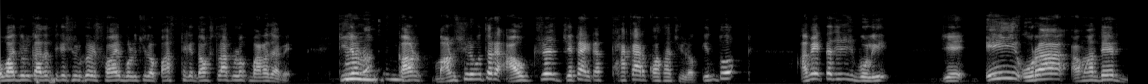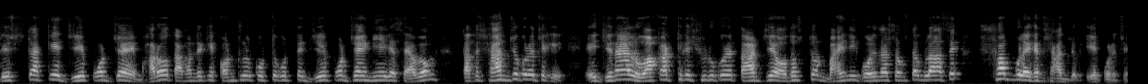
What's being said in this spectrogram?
ওবায়দুল কাদের থেকে শুরু করে সবাই বলেছিল পাঁচ থেকে দশ লাখ লোক মারা যাবে। কি জানো? কারণ মানুষের ভিতরে আউটরেজ যেটা এটা থাকার কথা ছিল। কিন্তু আমি একটা জিনিস বলি যে এই ওরা আমাদের দেশটাকে যে পর্যায়ে, ভারত আমাদেরকে কন্ট্রোল করতে করতে যে পর্যায়ে নিয়ে গেছে এবং তাতে সাহায্য করেছে কি? এই জেনারেল ওয়াকার থেকে শুরু করে তার যে অধস্তন বাহিনী, গোয়েন্দা সংস্থাগুলো আছে, সবগুলো এখানে সাহায্য ইয়ে করেছে।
